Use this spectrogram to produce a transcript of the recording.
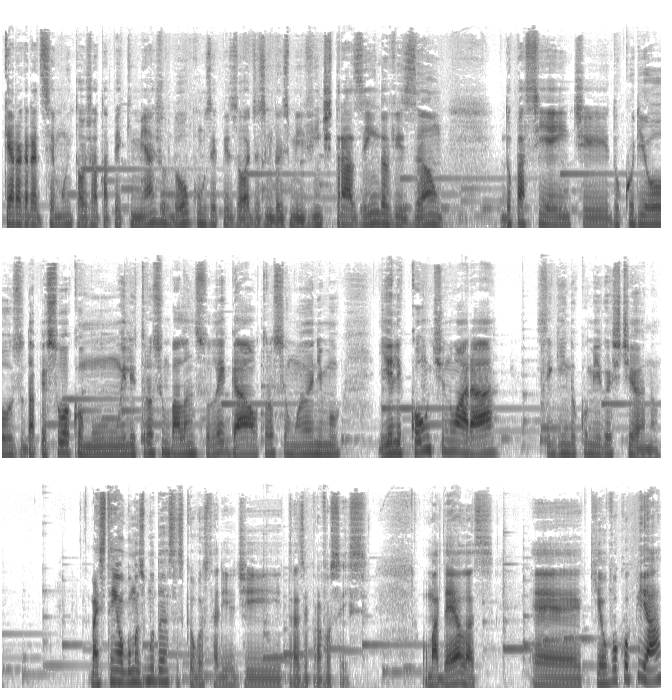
Quero agradecer muito ao JP que me ajudou com os episódios em 2020, trazendo a visão do paciente, do curioso, da pessoa comum. Ele trouxe um balanço legal, trouxe um ânimo e ele continuará seguindo comigo este ano. Mas tem algumas mudanças que eu gostaria de trazer para vocês. Uma delas é que eu vou copiar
